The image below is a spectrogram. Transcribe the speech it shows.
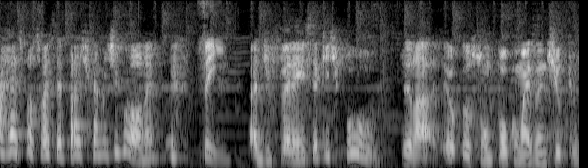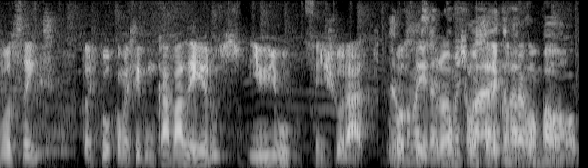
a resposta vai ser praticamente igual, né? Sim. A diferença é que, tipo, sei lá, eu, eu sou um pouco mais antigo que vocês. Então, tipo, eu comecei com Cavaleiros e Yu Sim. e Shurato. Eu Vocês comecei provavelmente com Fly, começaram com Dragon Ball.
